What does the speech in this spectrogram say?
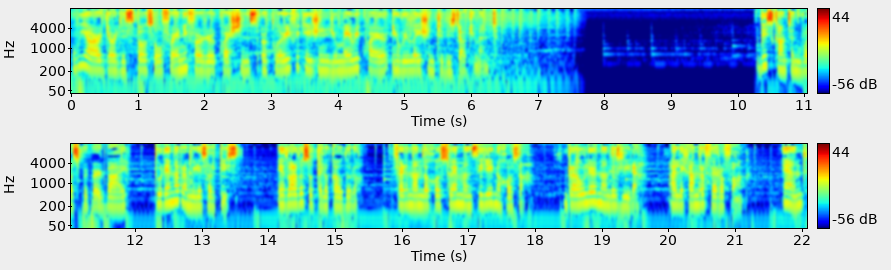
We are at your disposal for any further questions or clarification you may require in relation to this document. This content was prepared by Turena Ramírez Ortiz, Eduardo Sotelo Cauduro, Fernando Josué Mancilla Hinojosa, Raúl Hernández Lira, Alejandro Ferro Fong, and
